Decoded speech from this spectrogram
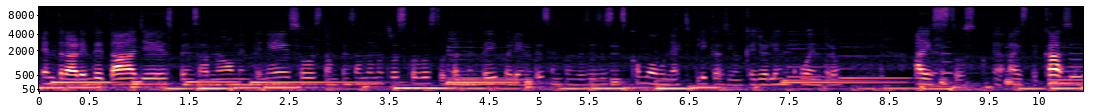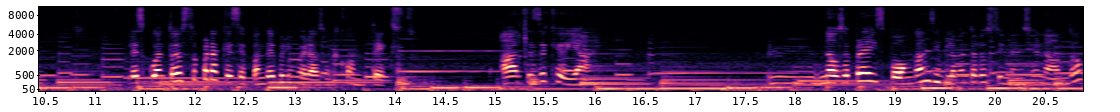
entrar en detalles, pensar nuevamente en eso, están pensando en otras cosas totalmente diferentes, entonces esa es como una explicación que yo le encuentro a, estos, a este caso. Les cuento esto para que sepan de primerazo el contexto. Antes de que viajen, mm, no se predispongan, simplemente lo estoy mencionando.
